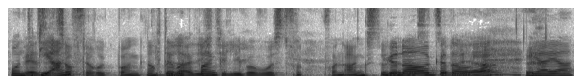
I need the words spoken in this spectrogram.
Und wer die sitzt Angst, auf der Rückbank? Auf die der Rückbank. die Leberwurst von, von Angst? Oder genau, genau. Ja? ja, ja.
